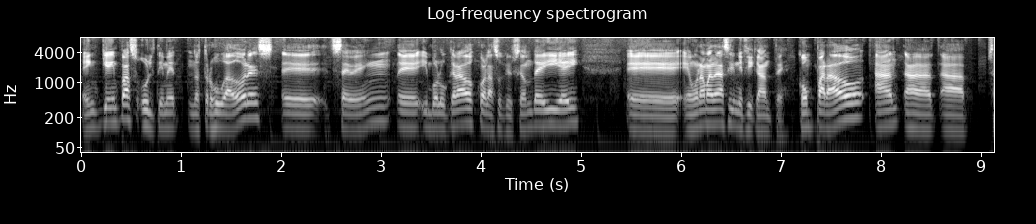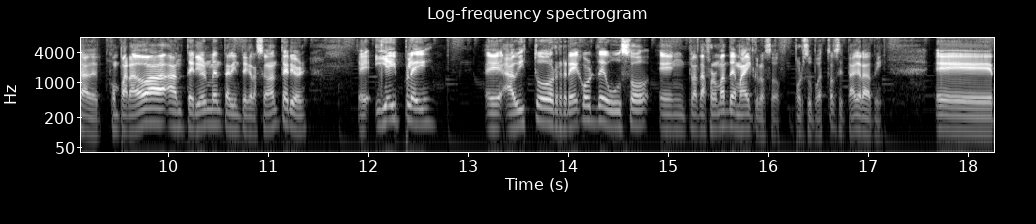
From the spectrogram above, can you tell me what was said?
en Game Pass Ultimate, nuestros jugadores eh, se ven eh, involucrados con la suscripción de EA en una manera significante. Comparado a, comparado anteriormente, a la integración anterior, EA e Play ha visto récord de uso en plataformas de Microsoft. Por supuesto, si está gratis. Eh,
